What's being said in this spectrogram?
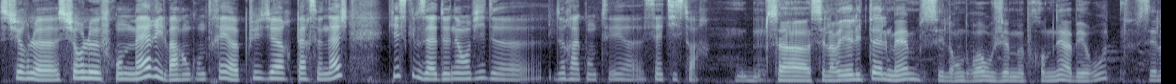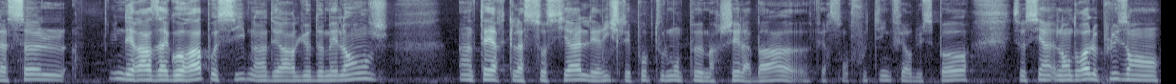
sur, le, front de mer. Il va rencontrer plusieurs personnages. Qu'est-ce qui vous a donné envie de raconter cette histoire? Ça, c'est la réalité elle-même. C'est l'endroit où j'aime me promener à Beyrouth. C'est la seule, une des rares agoras possibles, un des rares lieux de mélange interclasse sociale, les riches, les pauvres, tout le monde peut marcher là-bas, euh, faire son footing, faire du sport. C'est aussi l'endroit le plus en,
